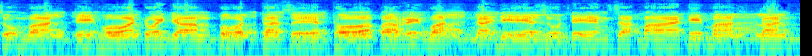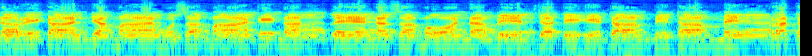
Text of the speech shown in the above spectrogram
สุวัติโหตุยัมพุทธเศรษโทปริวัตเยสุเทงสมาธิมานันตริการยมามุสมาาธินาเตนะสมุนเวจติธรรมปิธรรมเมรัต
